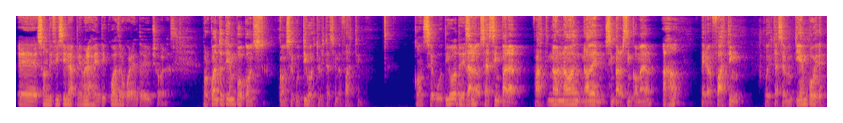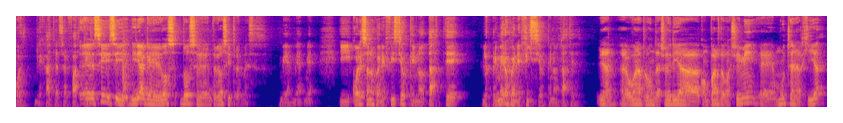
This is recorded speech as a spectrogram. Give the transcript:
eh, son difíciles las primeras 24 48 horas. ¿Por cuánto tiempo consecutivo estuviste haciendo fasting? Consecutivo te decís. Claro, o sea, sin parar. Fasting- no, no, no de- sin parar sin comer, Ajá. pero fasting pudiste hacer un tiempo y después dejaste de hacer fasting. Eh, sí, sí, diría que dos, dos, eh, entre 2 y 3 meses. Bien, bien, bien. ¿Y cuáles son los beneficios que notaste, los primeros beneficios que notaste? Bien, eh, buena pregunta. Yo diría, comparto con Jimmy, eh, mucha energía.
